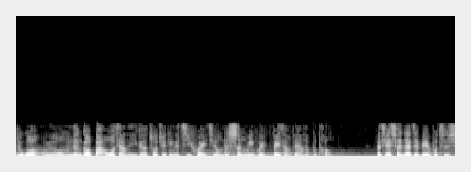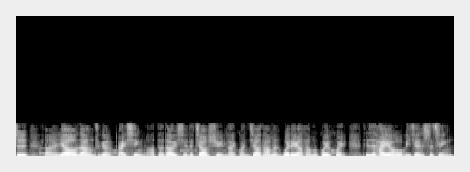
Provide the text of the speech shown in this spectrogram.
如果我们能够把握这样的一个做决定的机会，其实我们的生命会非常非常的不同。而且神在这边不只是呃要让这个百姓啊得到一些的教训来管教他们，为了要他们归回，其实还有一件事情，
